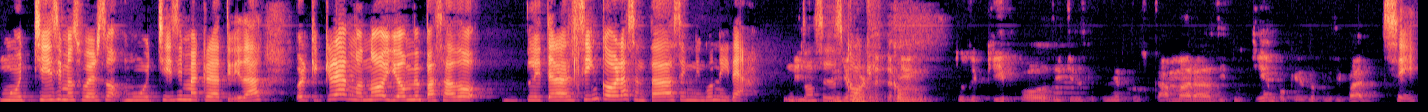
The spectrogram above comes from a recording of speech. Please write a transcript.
muchísimo esfuerzo, muchísima creatividad, porque crean o no, yo me he pasado literal cinco horas sentada sin ninguna idea. Entonces, es y como que... también tus equipos y tienes que tener tus cámaras y tu tiempo, que es lo principal. Sí,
